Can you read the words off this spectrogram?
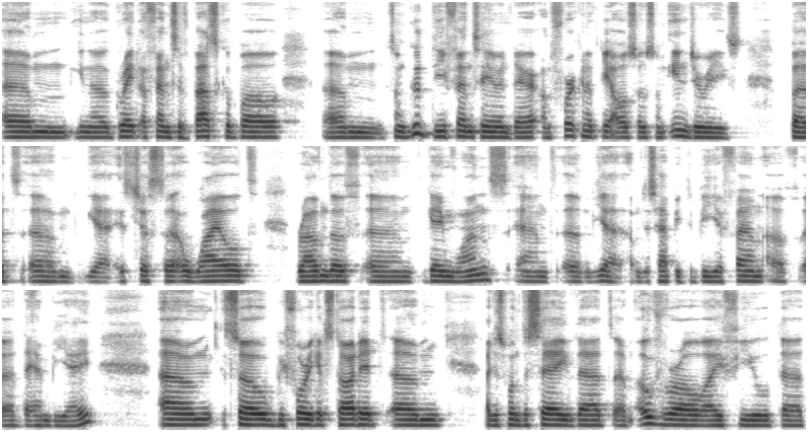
um, you know, great offensive basketball, um, some good defense here and there. Unfortunately, also some injuries. But um, yeah, it's just a, a wild round of um, game ones, and um, yeah, I'm just happy to be a fan of uh, the NBA. Um, so before we get started, um, I just want to say that um, overall, I feel that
